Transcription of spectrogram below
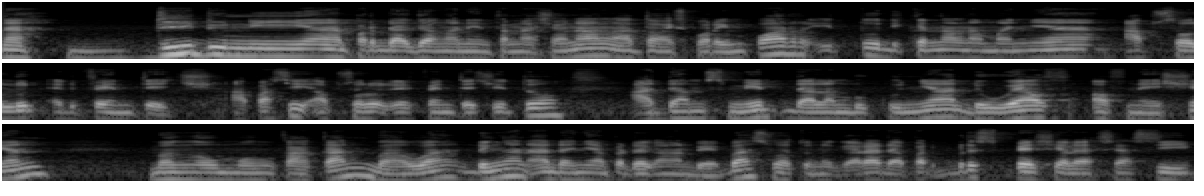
Nah, di dunia perdagangan internasional atau ekspor impor itu dikenal namanya absolute advantage. Apa sih absolute advantage itu? Adam Smith dalam bukunya The Wealth of Nation mengumumkakan bahwa dengan adanya perdagangan bebas, suatu negara dapat berspesialisasi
